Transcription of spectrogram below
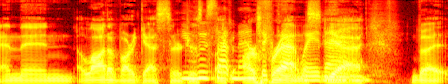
and then a lot of our guests are You just lose that like our magic that friends, way then. yeah. But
